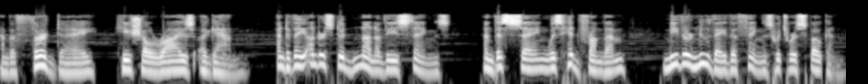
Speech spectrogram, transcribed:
and the third day he shall rise again. And they understood none of these things, and this saying was hid from them, neither knew they the things which were spoken.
